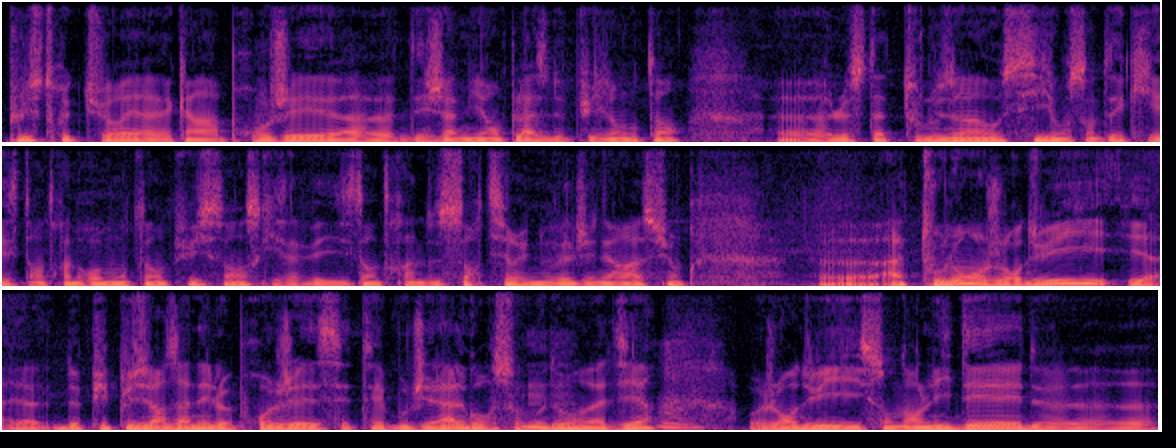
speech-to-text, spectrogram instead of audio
Plus structuré, avec un projet euh, déjà mis en place depuis longtemps. Euh, le Stade toulousain aussi, on sentait qu'ils étaient en train de remonter en puissance, qu'ils étaient en train de sortir une nouvelle génération. Euh, à Toulon, aujourd'hui, a- depuis plusieurs années, le projet, c'était Boudjelal, grosso modo, Mhm. on va dire. Mm. Aujourd'hui, ils sont dans l'idée de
